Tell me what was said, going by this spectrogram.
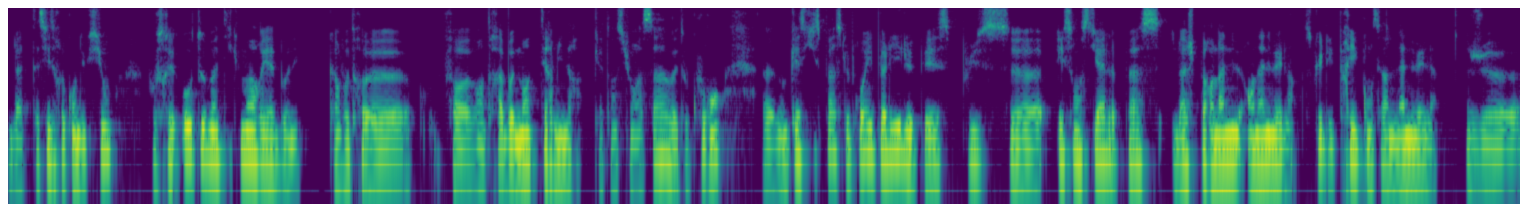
la tacite reconduction, vous serez automatiquement réabonné quand votre, euh, votre abonnement terminera. Attention à ça, vous êtes au courant. Euh, donc qu'est-ce qui se passe? Le premier palier, le PS Plus euh, essentiel, passe, là je pars en annuel, hein, parce que les prix concernent l'annuel. Je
